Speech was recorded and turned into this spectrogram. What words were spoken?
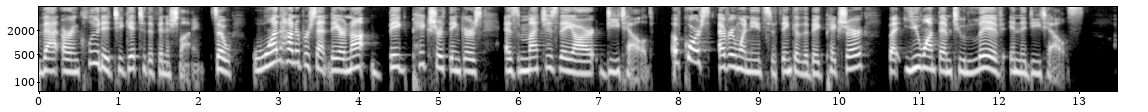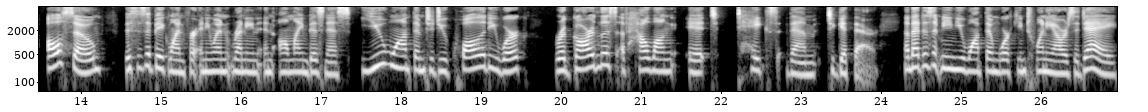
that are included to get to the finish line. So 100% they are not big picture thinkers as much as they are detailed. Of course, everyone needs to think of the big picture, but you want them to live in the details. Also, this is a big one for anyone running an online business. You want them to do quality work regardless of how long it takes them to get there. Now, that doesn't mean you want them working 20 hours a day,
